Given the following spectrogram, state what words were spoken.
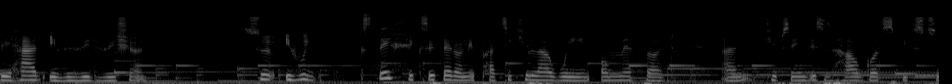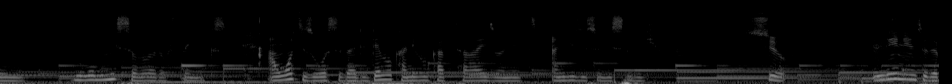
they had a vivid vision. So if we stay fixated on a particular way or method and keep saying this is how god speaks to me you will miss a lot of things and what is worse is that the devil can even capitalize on it and use it to mislead you so lean into the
